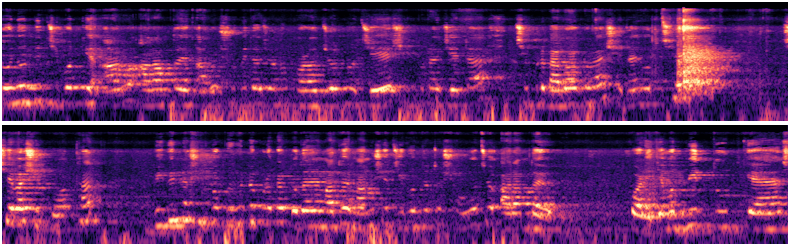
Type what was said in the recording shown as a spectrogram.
দৈনন্দিন জীবনকে আরও আরামদায়ক, আরও সুবিধাজনক করার জন্য যে শিল্পটা, যেটা শিল্পটা ব্যবহার করা হয়, সেটাই হচ্ছে সেবা শিল্প। অর্থাৎ বিভিন্ন শিল্প বিভিন্ন প্রকার প্রদানের মাধ্যমে মানুষের জীবনযাত্রা সহজ ও আরামদায়ক করে। যেমন বিদ্যুৎ, গ্যাস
